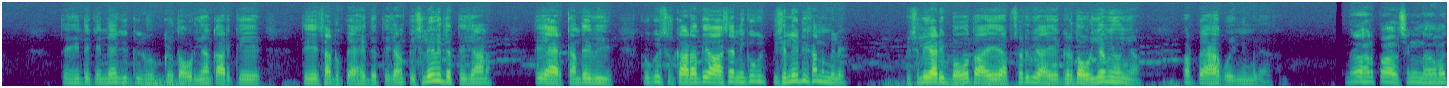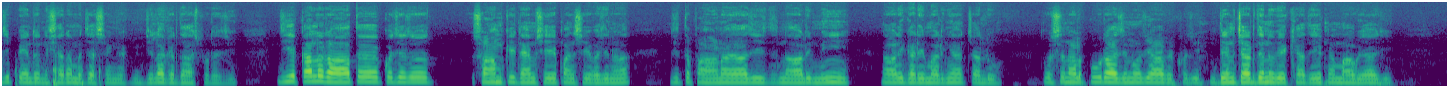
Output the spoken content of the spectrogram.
ਤੇ ਅਸੀਂ ਤੇ ਕਹਿੰਦੇ ਹਾਂ ਕਿ ਗਰ- ਗਰਦੌਰੀਆਂ ਕਰਕੇ ਤੇ ਸਾਨੂੰ ਪੈਸੇ ਦਿੱਤੇ ਜਾਣ ਪਿਛਲੇ ਵੀ ਦਿੱਤੇ ਜਾਣ ਤੇ ਐਰਕਾਂ ਦੇ ਵੀ ਕਿਉਂਕਿ ਸਰਕਾਰਾਂ ਤੇ ਆਸ ਹੈ ਨਹੀਂ ਕਿਉਂਕਿ ਪਿਛਲੇ ਨਹੀਂ ਸਾਨੂੰ ਮਿਲੇ। ਪਿਛਲੇ ਵਾਰੀ ਬਹੁਤ ਆਏ ਅਫਸਰ ਵੀ ਆਏ ਗਰਦੌਰੀਆਂ ਵੀ ਹੋਈਆਂ ਪਰ ਪੈਸਾ ਕੋਈ ਨਹੀਂ ਮਿਲਿਆ ਸਾਨੂੰ। ਮੇਰਾ ਹਰਪਾਲ ਸਿੰਘ ਨਾਮ ਹੈ ਜੀ ਪਿੰਡ ਨਿਸ਼ਾਰਾ ਮੱਜਾ ਸਿੰਘ ਜ਼ਿਲ੍ਹਾ ਗੁਰਦਾਸਪੁਰ ਹੈ ਜੀ। ਜੀ ਇਹ ਕੱਲ ਰਾਤ ਕੁਝ ਜੋ ਸ਼ਾਮ ਕੇ ਟਾਈਮ 6 5 6 ਵਜੇ ਨਾਲ ਜੀ ਤੂਫਾਨ ਆਇਆ ਜੀ ਤੇ ਨਾਲ ਹੀ ਮੀਂਹ ਨਾਲ ਹੀ ਗੜੇਮਾਰੀਆਂ ਚਾਲੂ। ਤੇ ਉਸ ਨਾਲ ਪੂਰਾ ਜਿਹਨੂੰ ਜੀ ਵੇਖੋ ਜੀ ਦਿਨ ਚੜ੍ਹਦੇ ਨੂੰ ਵੇਖਿਆ ਤੇ ਇਹ ਕੰਮ ਹੋ ਗਿਆ ਜੀ।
